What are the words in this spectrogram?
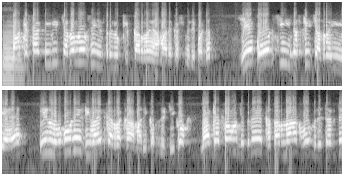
हम्म। पाकिस्तान टीवी चैनलों से इंटरव्यू कर रहे हैं हमारे कश्मीरी पंडित। ये कौन सी इंडस्ट्री चल रही है? इन लोगों ने डिवाइड कर रखा हमारी कम्युनिटी को। मैं कहता हूँ जितने खतरनाक हो मिलिटेंट थे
